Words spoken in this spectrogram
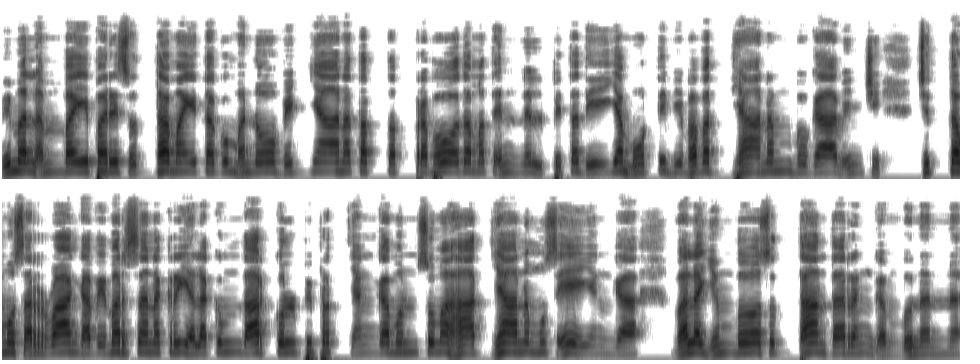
విమలంబై పరిశుద్ధమై తగు మనో తత్వ ప్రబోధమతెన్నిల్పి తదీయమూర్తి విభవ ధ్యానంబుగా వించి చిత్తము సర్వాంగ విమర్శన క్రియలకు దార్కుల్పి ప్రత్యంగమున్ సుమహాధ్యానము సేయంగా వలయింబో శుద్ధ శుద్ధాంతరంగంబునన్న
